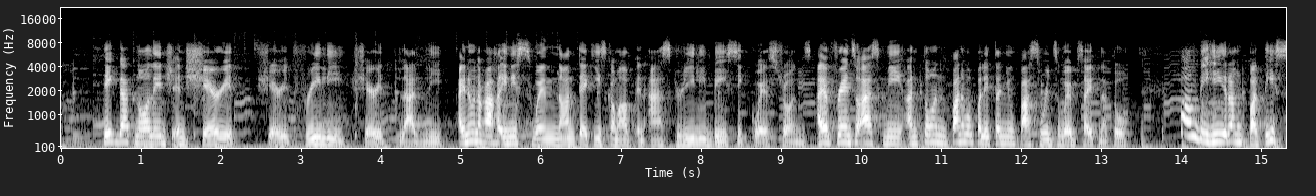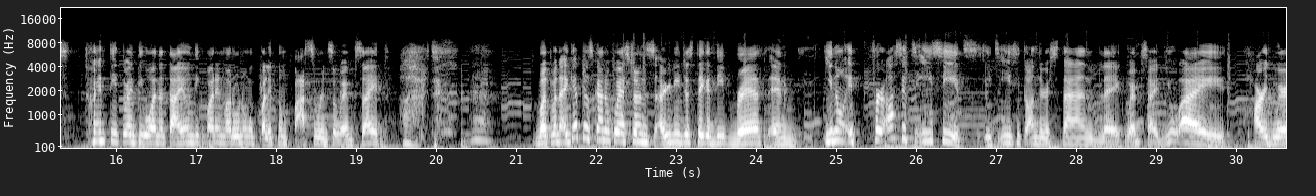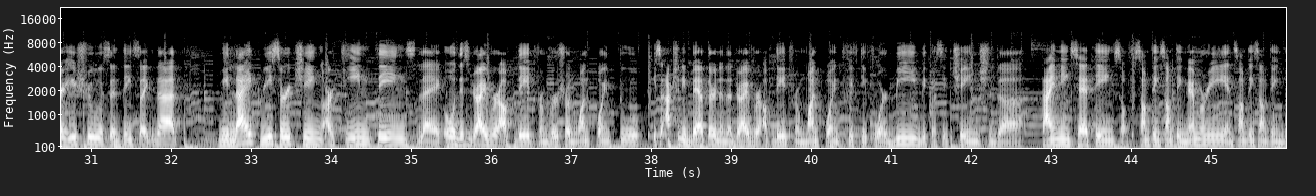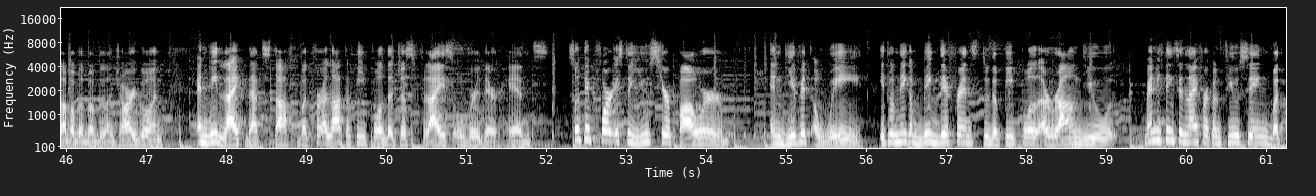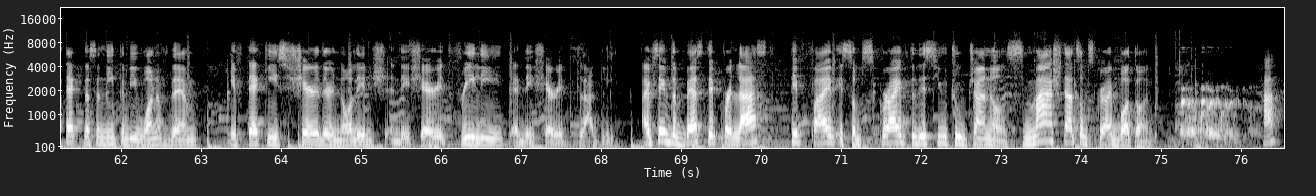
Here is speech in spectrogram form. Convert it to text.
Take that knowledge and share it. Share it freely. Share it gladly. I know nakakainis when non-techies come up and ask really basic questions. I have friends who ask me, Anton, paano ba palitan yung password sa website na to? Pambihirang patis. 2021 na tayo, hindi ko pa rin marunong magpalit ng password sa website. But when I get those kind of questions, I really just take a deep breath and you know, it for us it's easy. It's it's easy to understand like website UI, hardware issues and things like that. We like researching arcane things like, oh, this driver update from version 1.2 is actually better than the driver update from 1.54b because it changed the timing settings of something something memory and something something blah blah blah blah blah jargon. And we like that stuff, but for a lot of people, that just flies over their heads. So tip 4 is to use your power and give it away. It will make a big difference to the people around you. Many things in life are confusing, but tech doesn't need to be one of them if techies share their knowledge and they share it freely and they share it gladly. I've saved the best tip for last. Tip 5 is subscribe to this YouTube channel. Smash that subscribe button. Ha?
